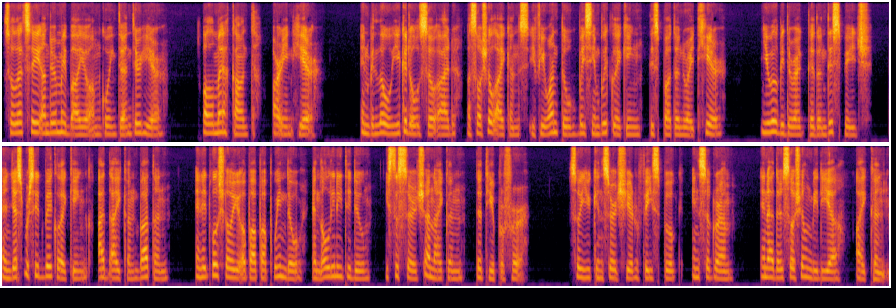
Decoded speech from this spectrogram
So let's say under my bio, I'm going to enter here. All my account are in here. And below, you could also add a social icons if you want to by simply clicking this button right here. You will be directed on this page and just proceed by clicking add icon button and it will show you a pop-up window and all you need to do is to search an icon that you prefer. So you can search your Facebook, Instagram, and other social media icon.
